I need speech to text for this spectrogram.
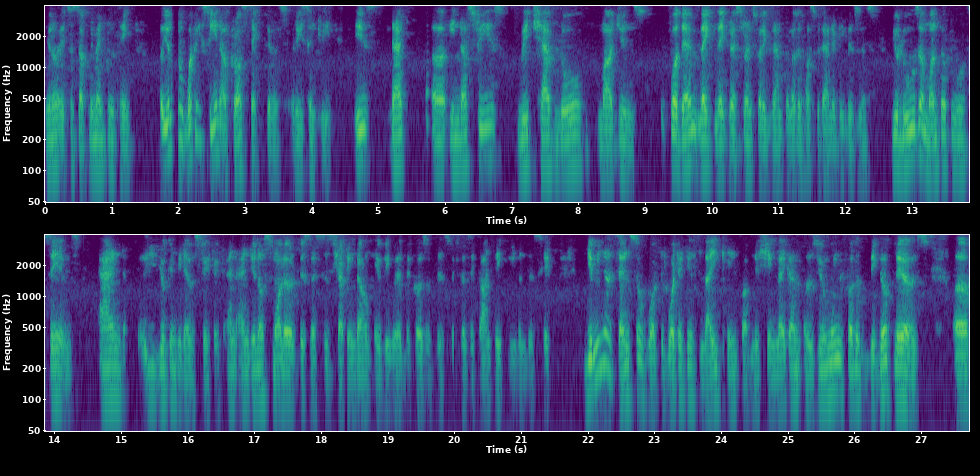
you know, it's a supplemental thing. But, you know, what we've seen across sectors recently is that uh, industries which have low margins for them, like like restaurants, for example, or the hospitality business, you lose a month or two of sales and you can be devastated. And and you know, smaller businesses shutting down everywhere because of this, because they can't take even this hit. Give me a sense of what what it is like in publishing. Like i'm assuming for the bigger players uh,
